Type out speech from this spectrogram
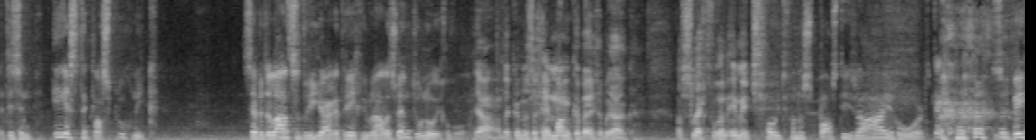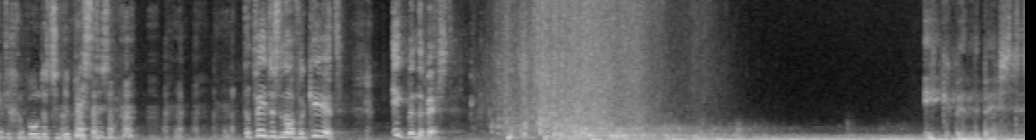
Het is een eerste klas ploegniek. Ze hebben de laatste drie jaar het regionale zwemtoernooi gewonnen. Ja, daar kunnen ze geen manken bij gebruiken. Dat is slecht voor een image. Ooit van een spastische haai gehoord. Kijk, ze weten gewoon dat ze de beste zijn. Dat weten ze dan verkeerd. Ik ben de beste. Ik ben de beste.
